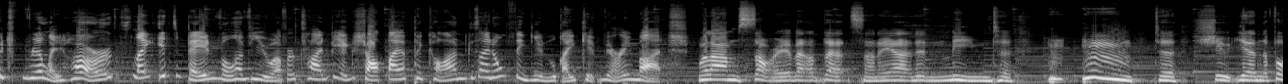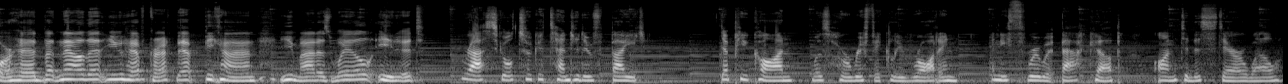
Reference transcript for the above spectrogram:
which really hurts. Like, it's painful. Have you ever tried being shot by a pecan? Because I don't think you'd like it very much. Well, I'm sorry about that, Sonny. I didn't mean to to shoot you in the forehead, but now that you have cracked that pecan, you might as well eat it. Rascal took a tentative bite. The pecan was horrifically rotten, and he threw it back up onto the stairwell.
